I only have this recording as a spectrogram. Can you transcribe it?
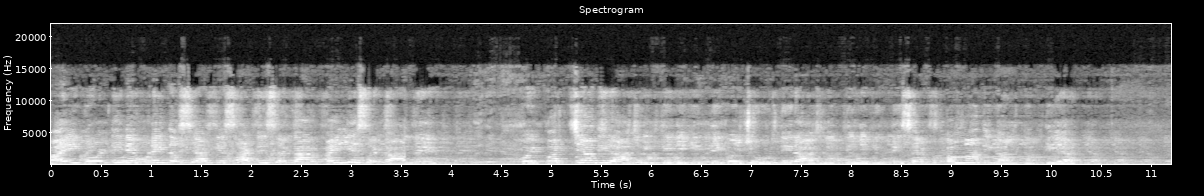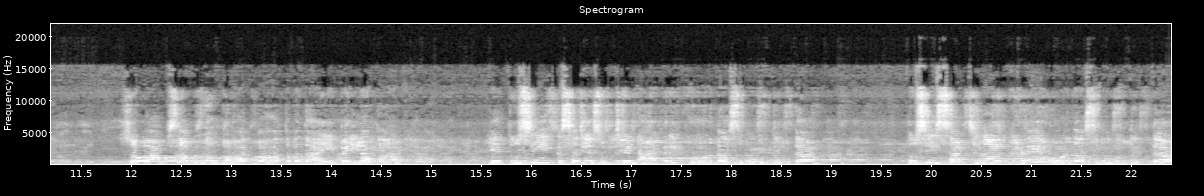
ਭਾਈ ਗੋਲਡੀ ਨੇ ਹੁਣੇ ਦੱਸਿਆ ਕਿ ਸਾਡੀ ਸਰਕਾਰ, ਪਹਿਲੀ ਸਰਕਾਰ ਨੇ ਕੋਈ ਪਰਚਿਆਂ ਦੀ ਰਾਜਨੀਤੀ ਨਹੀਂ ਕੀਤੀ, ਕੋਈ ਝੂਠ ਦੀ ਰਾਜਨੀਤੀ ਨਹੀਂ ਕੀਤੀ, ਸਿਰਫ ਕੰਮਾਂ ਦੀ ਗੱਲ ਕੀਤੀ ਹੈ। ਸੋ ਆਪ ਸਭ ਨੂੰ ਬਹੁਤ ਬਹੁਤ ਵਧਾਈ। ਪਹਿਲਾਂ ਤਾਂ ਕਿ ਤੁਸੀਂ ਇੱਕ ਸੱਚੇ ਸੁੱਚੇ ਨਾਗਰਿਕ ਹੋਣ ਦਾ ਸਬੂਤ ਦਿੱਤਾ, ਤੁਸੀਂ ਸੱਚ ਨਾਲ ਖੜੇ ਹੋਣ ਦਾ ਸਬੂਤ ਦਿੱਤਾ।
